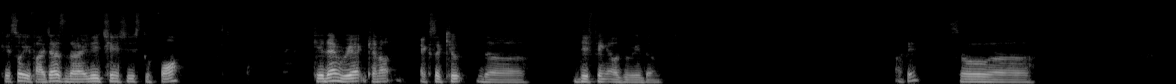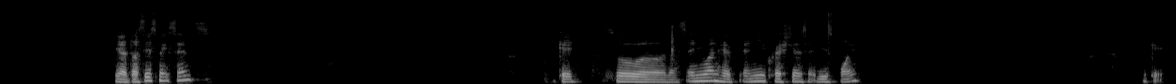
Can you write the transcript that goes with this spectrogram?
Okay, so if I just directly change this to 4, okay, then React cannot execute the diffing algorithm. Okay, so uh, yeah, does this make sense? Okay, so uh, does anyone have any questions at this point? Okay.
